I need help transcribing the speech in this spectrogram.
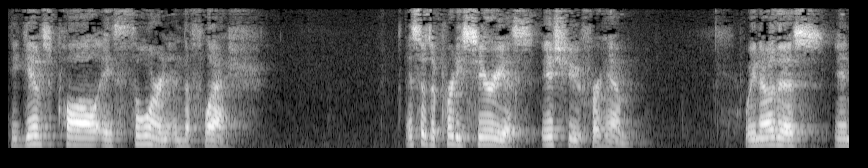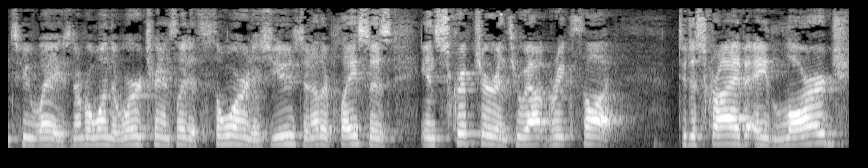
he gives Paul a thorn in the flesh. This is a pretty serious issue for him. We know this in two ways. Number one, the word translated thorn is used in other places in scripture and throughout Greek thought to describe a large,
